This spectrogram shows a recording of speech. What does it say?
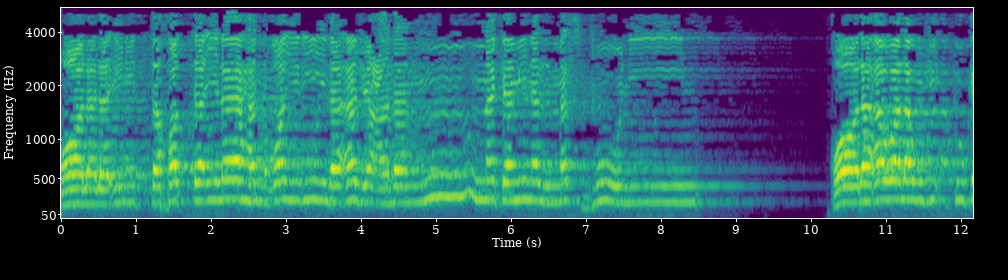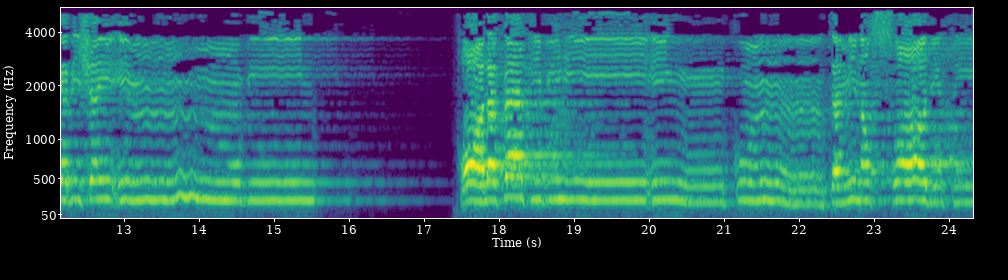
قال لئن اتخذت إلها غيري لأجعلنك من المسجونين. قال أولو جئتك بشيء مبين. قال فات به إن كنت من الصادقين.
